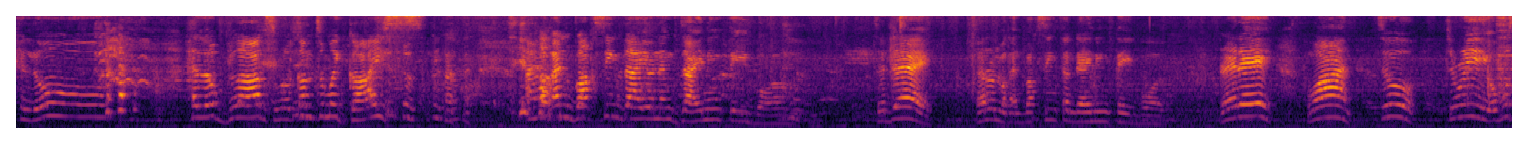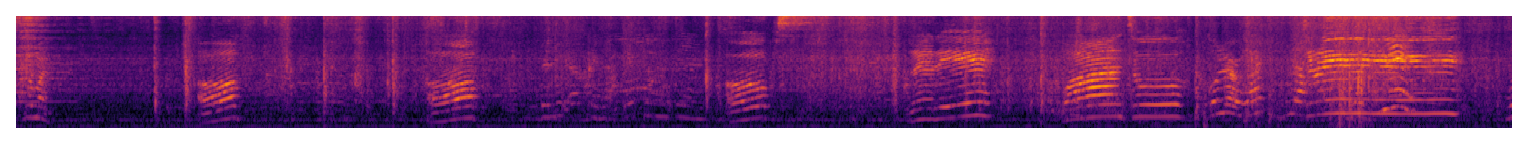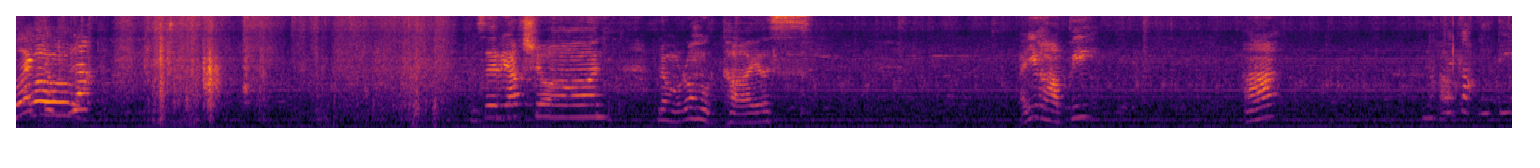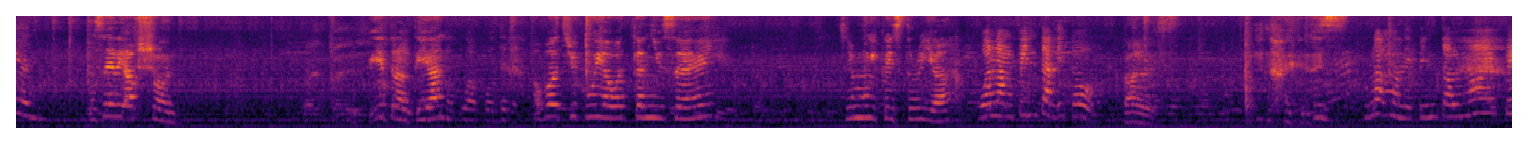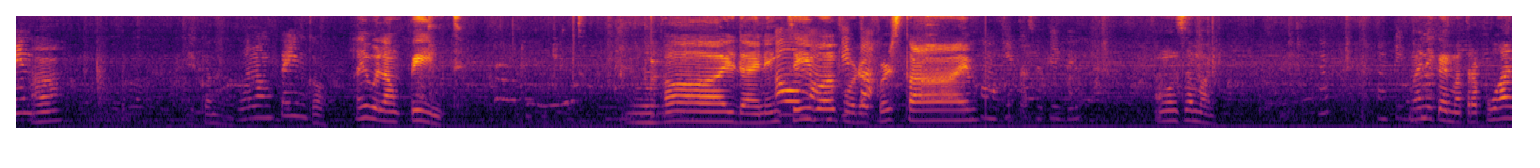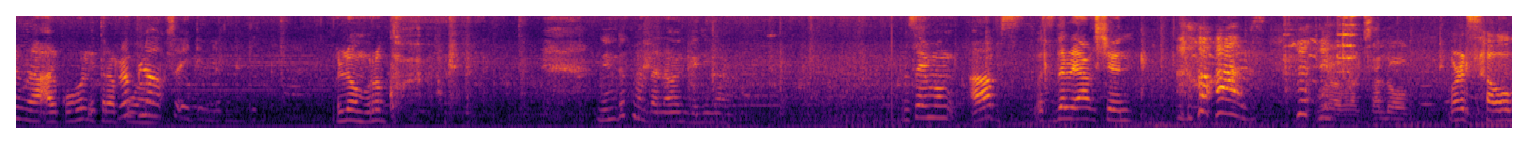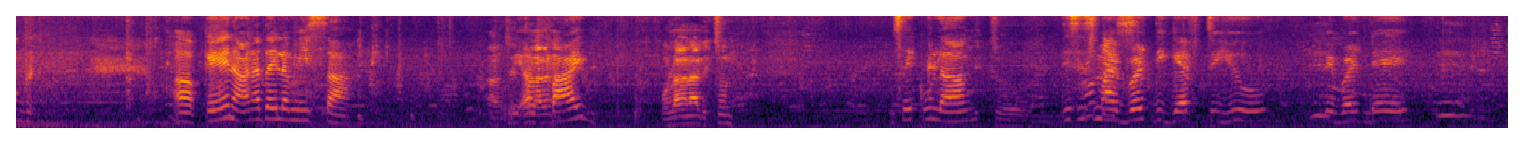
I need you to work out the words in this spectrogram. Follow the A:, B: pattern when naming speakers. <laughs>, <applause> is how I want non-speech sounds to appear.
A: Hello! Hello vlogs! Welcome to my guys! Ang mag-unboxing tayo ng dining table. Today, karon mag-unboxing tag dining table. Ready? One, two, three. Ubus naman. Up. Up. Oops. Ready? One, two, three.
B: White to black.
A: Sa reaction. Lamuro mag-tiles. Are you happy? Ha?
B: Nakita ko tiyan.
A: Sa reaction? Piit lang, tiyan. How about you, kuya? What can you say? Sino mong ika-istorya?
B: Walang pintal ito.
A: Tiles.
B: Wala man ni pintal, may pin.
A: Ha? Ikaw na.
B: Walang paint.
A: Ikaw. Ay, walang paint. Ay, dining
B: Oo,
A: table
B: ma'am,
A: for the first time.
B: Ang makita sa TV.
A: Ang saman.
B: Ang TV.
A: Mani kay matrapuhan na alcohol itrapuhan.
B: itim lang nakita.
A: Wala, murag ko. <laughs> Nindot man tanawag gani na. Ano sa imong abs? What's the reaction? <laughs>
C: Wala magsalog.
A: Murag saog. Okay, naana tayo lamisa.
C: Ah,
A: We are
C: wala na.
A: five.
C: Wala na, litson.
A: Masay kulang.
C: Litson.
A: This is my birthday gift to you. Happy birthday.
